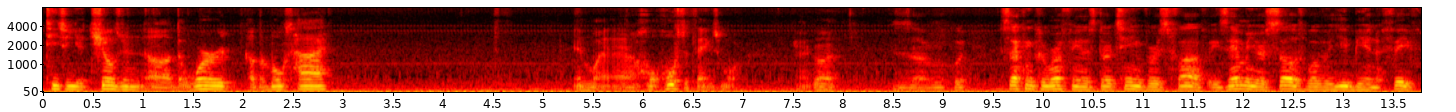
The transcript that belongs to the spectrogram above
teaching your children uh, the word of the Most High, and, and a whole host of things more. Okay, go ahead. This is uh, real quick. Second Corinthians thirteen verse five. Examine yourselves whether ye be in the faith.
